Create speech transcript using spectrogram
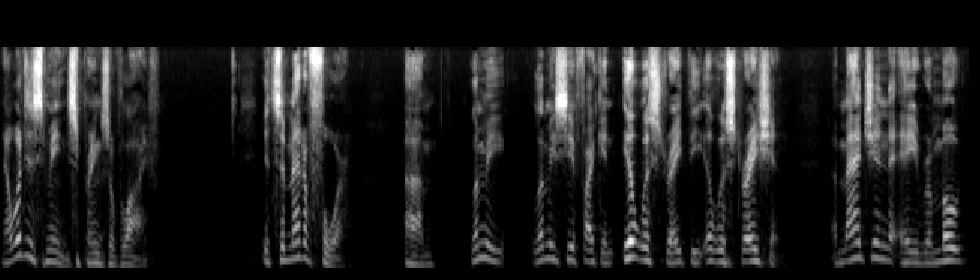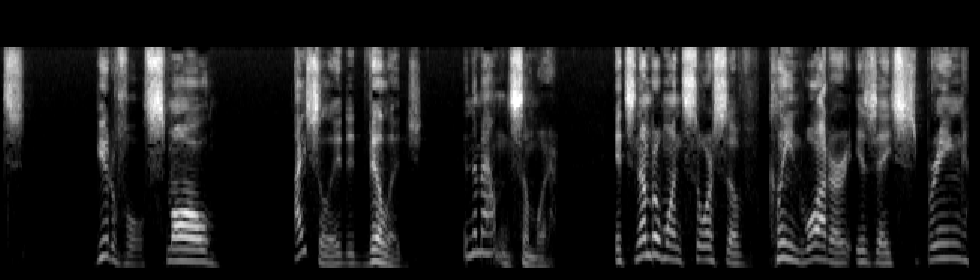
Now, what does this mean, springs of life? It's a metaphor. Um, let, me, let me see if I can illustrate the illustration. Imagine a remote, beautiful, small, isolated village in the mountains somewhere. Its number one source of clean water is a spring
